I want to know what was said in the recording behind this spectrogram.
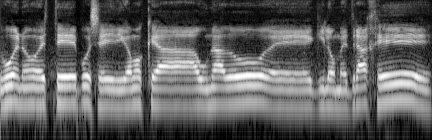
bueno, este pues eh, digamos que ha unado eh, kilometraje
